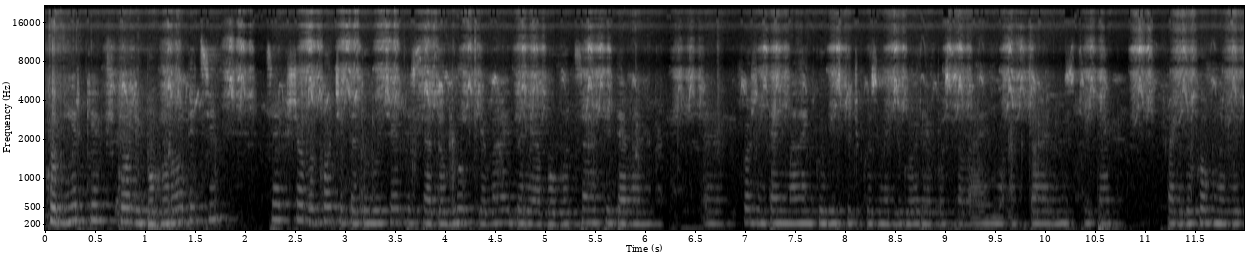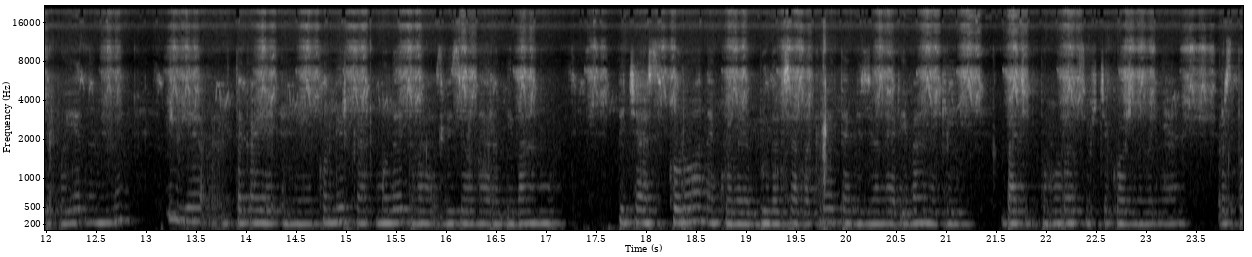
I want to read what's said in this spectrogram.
комірки в школі Богородиці. Це якщо ви хочете долучитися до групки Вайбері або WhatsApp, де вам е, кожен день маленьку вісточку з Меджугорія посилаємо, актуальності, так, так духовно бути поєднаними. І є е, така е, комірка молитва з візіонером Іваном. Під час корони, коли було все закрите, візіонер Іван, який бачить Богородцю ще кожного дня, розпочав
